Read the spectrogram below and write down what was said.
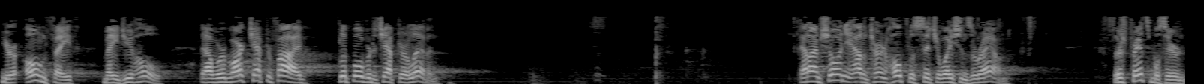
your own faith made you whole. Now we're Mark chapter 5, flip over to chapter 11. And I'm showing you how to turn hopeless situations around. There's principles here.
